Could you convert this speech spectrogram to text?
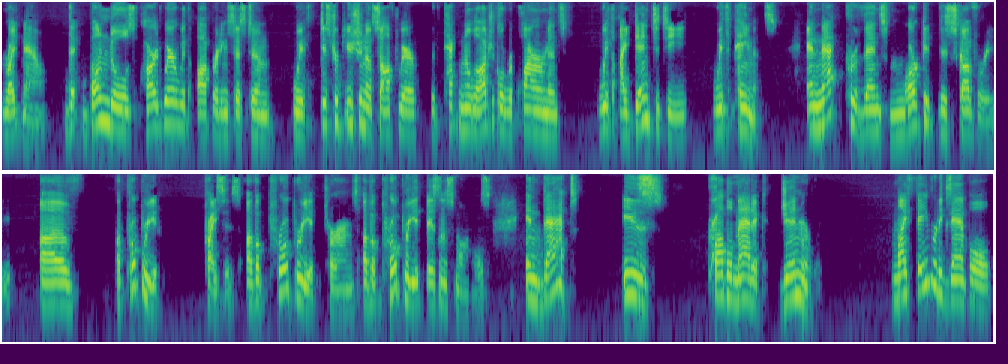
right now that bundles hardware with operating system, with distribution of software, with technological requirements, with identity, with payments. And that prevents market discovery of appropriate prices, of appropriate terms, of appropriate business models. And that is problematic generally. My favorite example,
